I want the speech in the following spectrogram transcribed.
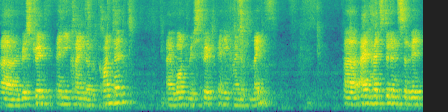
uh, restrict any kind of content. I won't restrict any kind of length. Uh, I've had students submit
